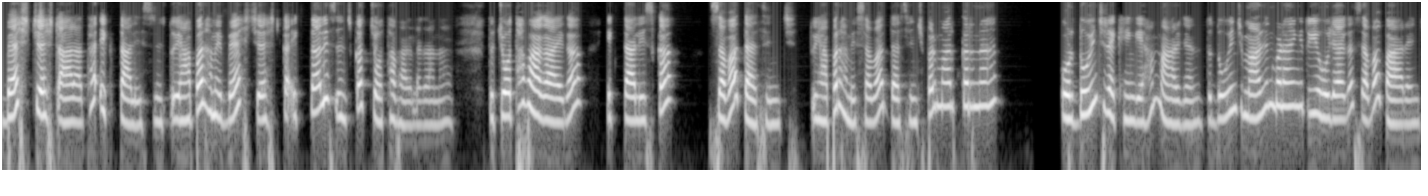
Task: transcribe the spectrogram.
बेस्ट चेस्ट आ रहा था इकतालीस इंच तो यहाँ पर हमें बेस्ट चेस्ट का इकतालीस इंच का चौथा भाग लगाना है. तो चौथा भाग आएगा इकतालीस का सवा दस इंच तो यहाँ पर हमें सवा दस इंच पर मार्क करना है. और दो इंच रखेंगे हम मार्जिन तो दो इंच मार्जिन बढ़ाएँगे तो ये हो जाएगा सवा बारह इंच।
